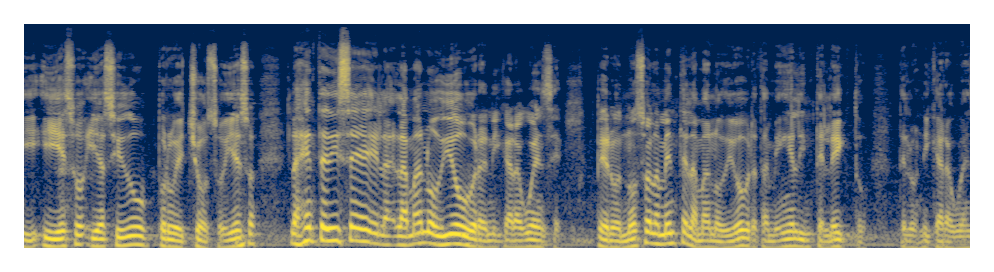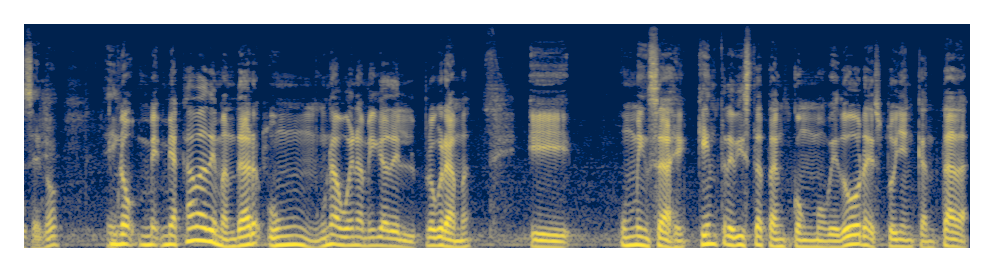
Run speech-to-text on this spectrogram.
Y, eso y ha sido provechoso. Y eso, la gente dice la, mano de obra nicaragüense, pero no solamente la mano de obra, también el intelecto de los nicaragüenses, ¿no? No, me, me, acaba de mandar un, una buena amiga del programa eh, un mensaje. Qué entrevista tan conmovedora, estoy encantada.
